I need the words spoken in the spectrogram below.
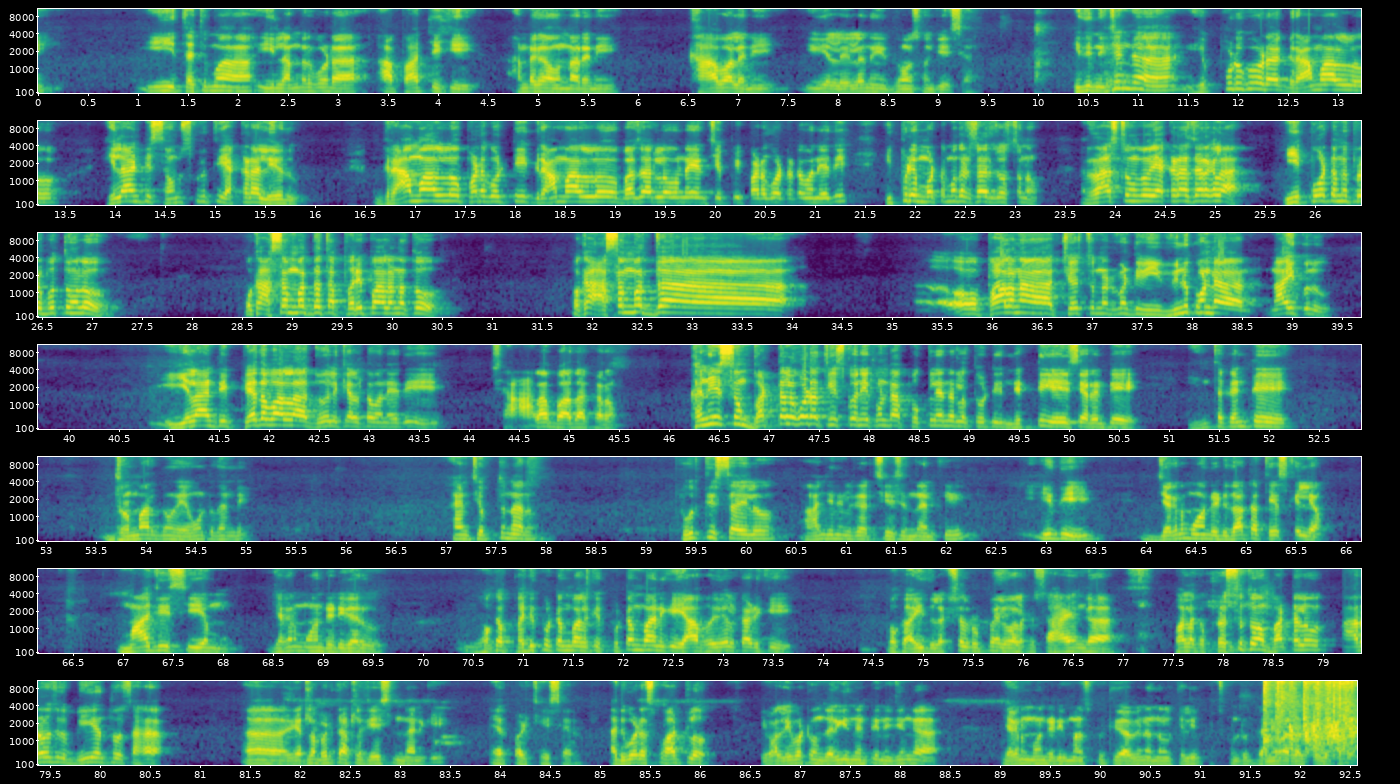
ఈ తతిమా వీళ్ళందరూ కూడా ఆ పార్టీకి అండగా ఉన్నారని కావాలని వీళ్ళ ఇళ్ళని ధ్వంసం చేశారు. ఇది నిజంగా ఎప్పుడు కూడా గ్రామాల్లో ఇలాంటి సంస్కృతి ఎక్కడా లేదు. గ్రామాల్లో పడగొట్టి గ్రామాల్లో బజార్లో ఉన్నాయని చెప్పి పడగొట్టడం అనేది ఇప్పుడే మొట్టమొదటిసారి చూస్తున్నాం. రాష్ట్రంలో ఎక్కడా జరగల. ఈ కూటమి ప్రభుత్వంలో ఒక అసమర్థత పరిపాలనతో ఒక అసమర్థ పాలన చేస్తున్నటువంటి ఈ వినుకొండ నాయకులు ఇలాంటి పేదవాళ్ళ జోలికి వెళ్ళటం అనేది చాలా బాధాకరం. కనీసం బట్టలు కూడా తీసుకోనీయకుండా పొక్లైనర్లతోటి నెట్టి వేసారంటే ఇంతకంటే దుర్మార్గం ఏముంటుందండి? ఆయన చెప్తున్నారు పూర్తి స్థాయిలో ఆంజనేయులు గారు చేసిన దానికి ఇది జగన్మోహన్ రెడ్డి దాకా తీసుకెళ్ళాం. మాజీ సీఎం జగన్మోహన్ రెడ్డి గారు ఒక పది కుటుంబాలకి కుటుంబానికి యాభై వేల కాడికి ఒక ఐదు లక్షల రూపాయలు వాళ్ళకి సహాయంగా వాళ్ళకు ప్రస్తుతం బట్టలు ఆ రోజుకు బియ్యంతో సహా ఎట్లా పడితే అట్లా చేసిన దానికి ఏర్పాటు చేశారు. అది కూడా స్పాట్లో ఇవాళ ఇవ్వటం జరిగిందంటే నిజంగా జగన్మోహన్ రెడ్డికి మనస్ఫూర్తిగా అభినందనలు తెలియపరుచుకుంటూ ధన్యవాదాలు తెలియపరుచుకుంటూ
